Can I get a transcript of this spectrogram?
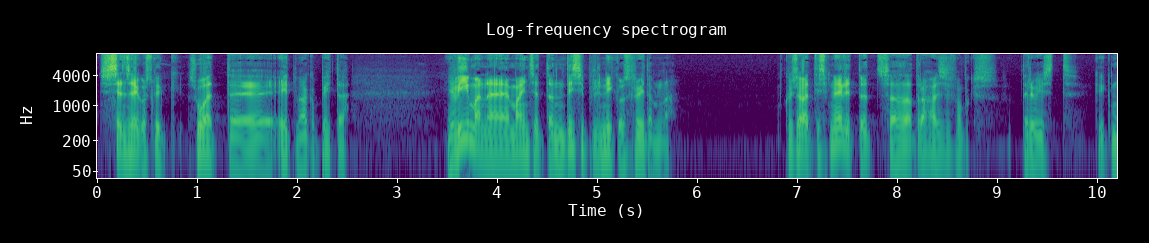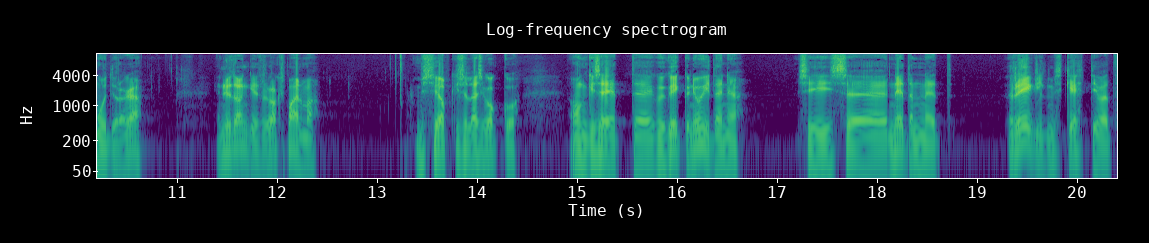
siis see on see, kus kõik suhete ehitamine hakkab pihta. ja viimane mindset on discipline equals freedom, noh. kui sa oled distsiplineeritud, sa saad rahaliselt vabaks, tervist, kõik muud jura ka. ja nüüd ongi sul kaks maailma mis seobki selle asja kokku, ongi see, et eh, kui kõik on juhid, onju, siis eh, need on need reeglid, mis kehtivad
